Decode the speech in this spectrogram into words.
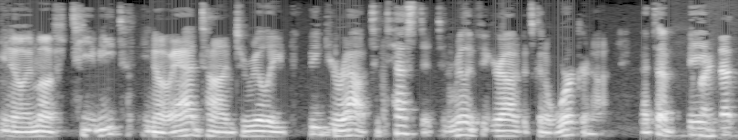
you know, enough TV, t- you know, ad time to really figure out, to test it, to really figure out if it's going to work or not. That's a big, Right, that-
